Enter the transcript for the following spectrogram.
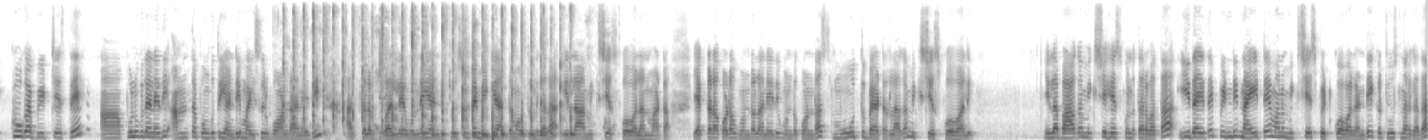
ఎక్కువగా బీట్ చేస్తే పునుగులు అనేది అంత పొంగుతాయండి. మైసూర్ బోండా అనేది అస్సలు భలే ఉన్నాయండి. చూస్తుంటే మీకే అర్థమవుతుంది కదా ఇలా మిక్స్ చేసుకోవాలన్నమాట. ఎక్కడ కూడా ఉండలు అనేది ఉండకుండా స్మూత్ బ్యాటర్ లాగా మిక్స్ చేసుకోవాలి. ఇలా బాగా మిక్స్ చేసేసుకున్న తర్వాత ఇదైతే పిండి నైటే మనం మిక్స్ చేసి పెట్టుకోవాలండి. ఇక్కడ చూస్తున్నారు కదా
